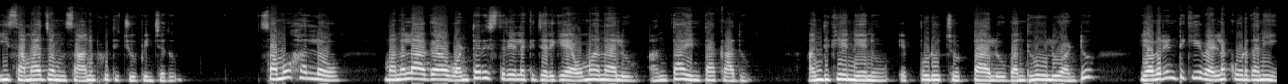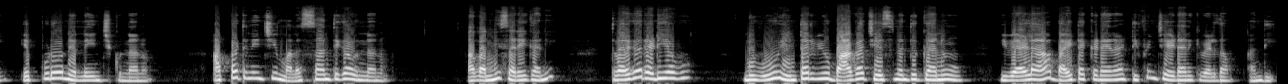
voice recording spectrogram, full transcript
ఈ సమాజం సానుభూతి చూపించదు. సమూహంలో మనలాగా ఒంటరి స్త్రీలకి జరిగే అవమానాలు అంతా ఇంతా కాదు. అందుకే నేను ఎప్పుడూ చుట్టాలు బంధువులు అంటూ ఎవరింటికి వెళ్ళకూడదని ఎప్పుడో నిర్ణయించుకున్నాను. అప్పటినుంచి మనశ్శాంతిగా ఉన్నాను. అవన్నీ సరేగాని త్వరగా రెడీ అవ్వు. నువ్వు ఇంటర్వ్యూ బాగా చేసినందుకు గాను ఈవేళ బయటెక్కడైనా టిఫిన్ చేయడానికి వెళ్దాం అంది.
